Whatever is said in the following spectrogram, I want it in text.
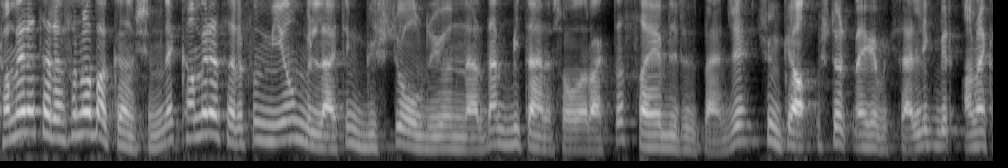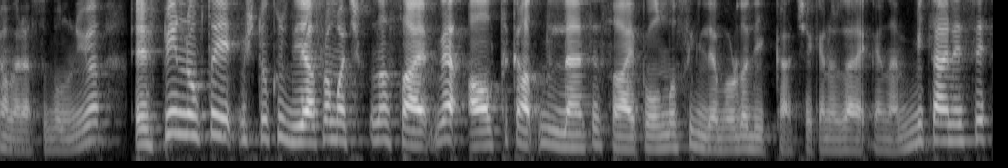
Kamera tarafına bakalım şimdi. Kamera tarafı Mi 11 Lite'in güçlü olduğu yönlerden bir tanesi olarak da sayabiliriz bence. Çünkü 64 megapiksellik bir ana kamerası bulunuyor. f1.79 diyafram açıklığına sahip ve 6 katlı lense sahip olması ile burada dikkat çeken özelliklerinden bir tanesi.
